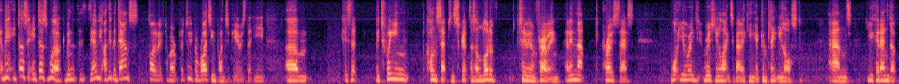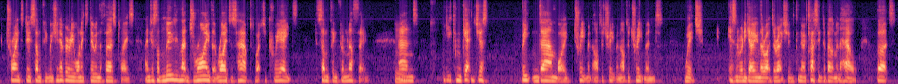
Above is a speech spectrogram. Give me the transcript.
I mean, it does it does work. I mean, the, the only I think the downside of it from a particularly from a writing point of view is that you um, is that between concept and script, there's a lot of to and froing, and in that process, what you originally liked about it can get completely lost, and you could end up trying to do something which you never really wanted to do in the first place, and just sort of losing that drive that writers have to actually create something from nothing, Hmm. and you can get just beaten down by treatment after treatment after treatment, which isn't really going in the right direction. You know, classic development hell, but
